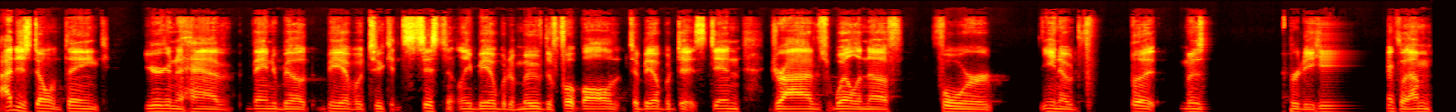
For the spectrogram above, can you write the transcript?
I just don't think you're going to have Vanderbilt be able to consistently be able to move the football to be able to extend drives well enough for you know put Missouri. Frankly, I'm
